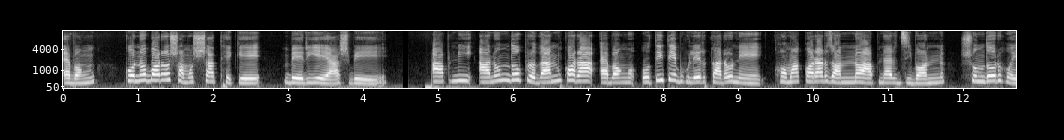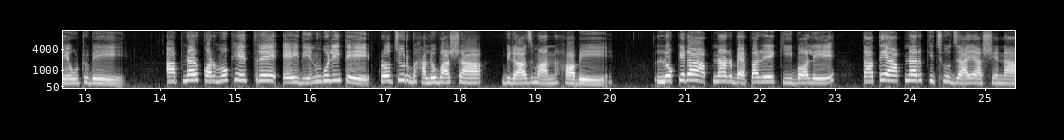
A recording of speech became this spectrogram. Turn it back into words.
এবং কোনো বড় সমস্যা থেকে বেরিয়ে আসবে। আপনি আনন্দ প্রদান করা এবং অতীতে ভুলের কারণে ক্ষমা করার জন্য আপনার জীবন সুন্দর হয়ে উঠবে। আপনার কর্মক্ষেত্রে এই দিনগুলিতে প্রচুর ভালোবাসা বিরাজমান হবে। লোকেরা আপনার ব্যাপারে কি বলে, তাতে আপনার কিছু যায় আসে না।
